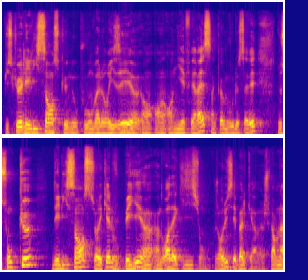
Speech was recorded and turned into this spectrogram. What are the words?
puisque les licences que nous pouvons valoriser en, en, IFRS, hein, comme vous le savez, ne sont que des licences sur lesquelles vous payez un, droit d'acquisition. Aujourd'hui, c'est pas le cas. Je ferme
